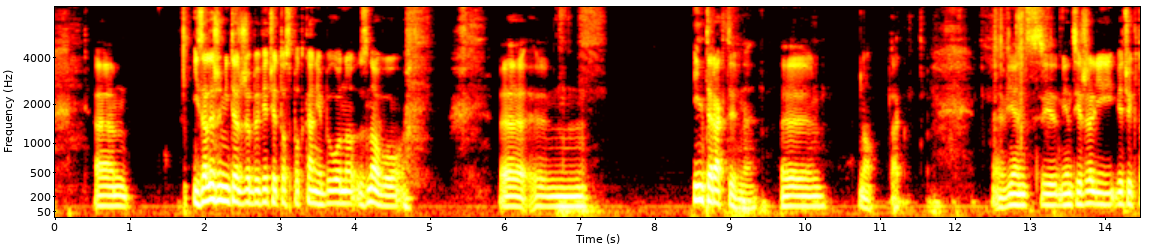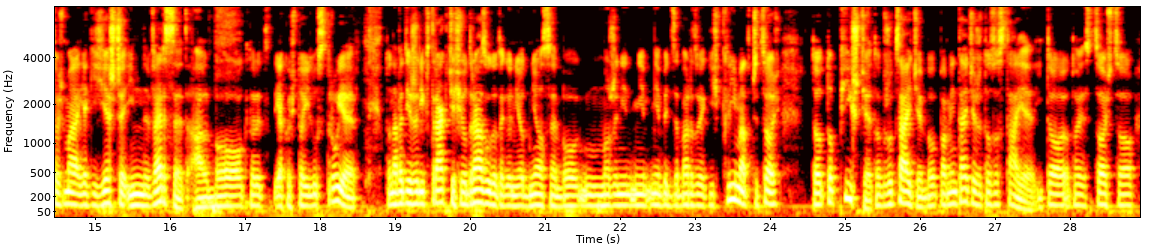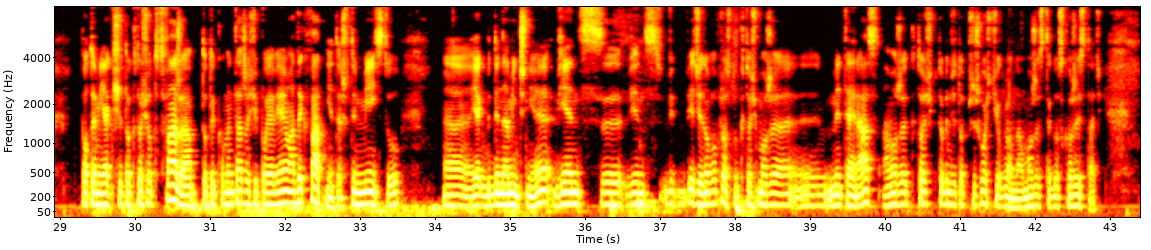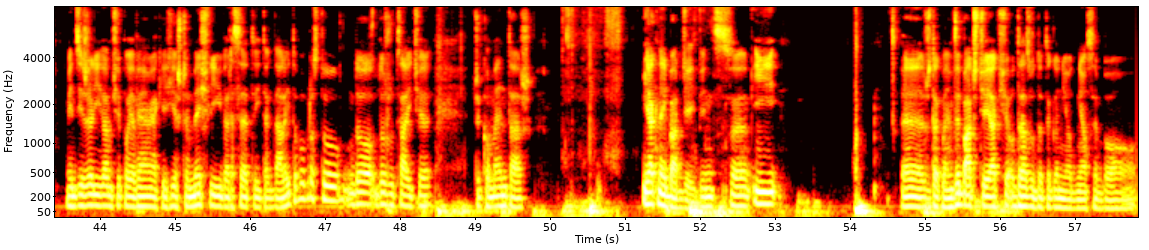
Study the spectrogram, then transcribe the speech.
I zależy mi też, żeby, wiecie, to spotkanie było no, znowu e, interaktywne. No, tak. Więc, więc jeżeli, wiecie, ktoś ma jakiś jeszcze inny werset, albo który jakoś to ilustruje, to nawet jeżeli w trakcie się od razu do tego nie odniosę, bo może nie, nie, nie być za bardzo jakiś klimat czy coś, to, to piszcie, to wrzucajcie, bo pamiętajcie, że to zostaje i to, to jest coś, co potem jak się to ktoś odtwarza, to te komentarze się pojawiają adekwatnie też w tym miejscu, jakby dynamicznie, więc, e, więc wiecie, no po prostu ktoś może e, my teraz, a może ktoś, kto będzie to w przyszłości oglądał, może z tego skorzystać. Więc jeżeli wam się pojawiają jakieś jeszcze myśli, wersety i tak dalej, to po prostu do, dorzucajcie, czy komentarz. Jak najbardziej, więc i że tak powiem, wybaczcie, jak się od razu do tego nie odniosę, bo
